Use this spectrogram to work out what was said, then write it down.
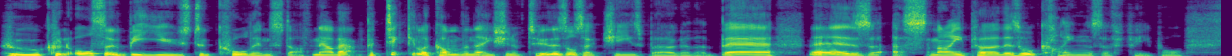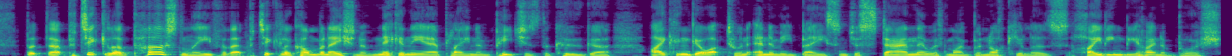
who can also be used to call in stuff. Now, that particular combination of two, there's also Cheeseburger, the bear, there's a sniper, there's all kinds of people. But that particular, personally, for that particular combination of Nick in the airplane and Peaches, the cougar, I can go up to an enemy base and just stand there with my binoculars, hiding behind a bush.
